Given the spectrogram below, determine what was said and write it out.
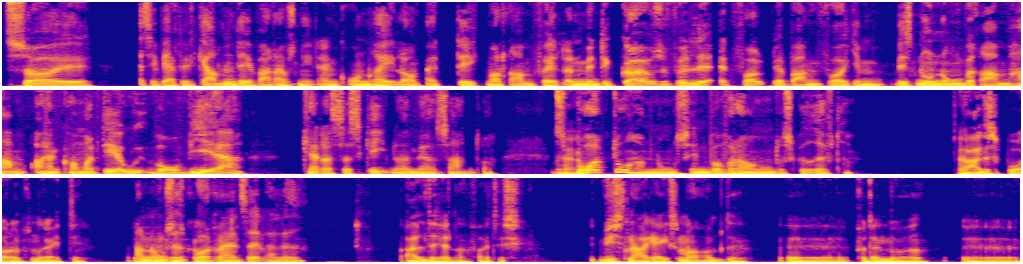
så, øh, altså i hvert fald i gamle dage, var der jo sådan en eller anden grundregel om, at det ikke måtte ramme forældrene, men det gør jo selvfølgelig, at folk bliver bange for, jamen, hvis nu nogen vil ramme ham, og han kommer derud, hvor vi er, kan der så ske noget med os andre. Spurgte du ham nogensinde, hvorfor der var nogen, der skød efter? Jeg har aldrig spurgt om sådan rigtigt. Har du nogensinde spurgt, hvad han selv har lavet? Aldrig heller, faktisk. Vi snakker ikke så meget om det øh, på den måde. Øh,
